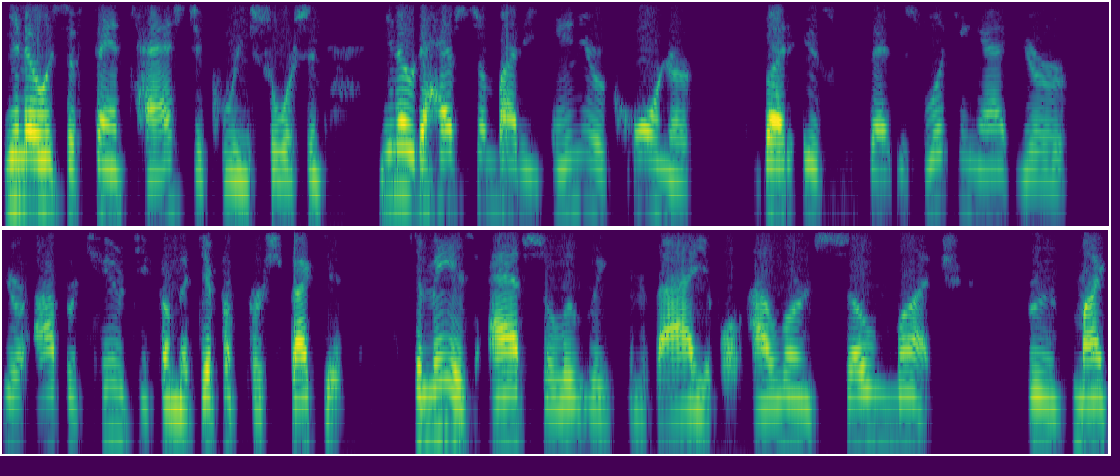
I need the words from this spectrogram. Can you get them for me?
You know, it's a fantastic resource and you know, to have somebody in your corner, but is that is looking at your your opportunity from a different perspective, to me is absolutely invaluable. I learned so much through my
